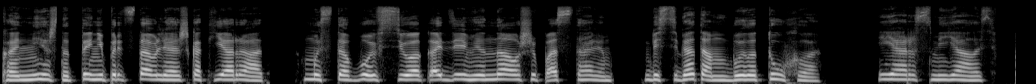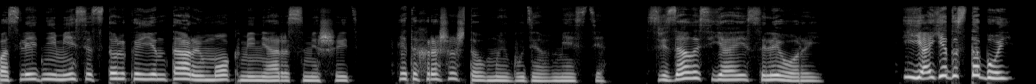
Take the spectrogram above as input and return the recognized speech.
«Конечно, ты не представляешь, как я рад. Мы с тобой всю Академию на уши поставим. Без тебя там было тухло». Я рассмеялась. В последний месяц только Янтары мог меня рассмешить. Это хорошо, что мы будем вместе. Связалась я и с Леорой. «Я еду с тобой»,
